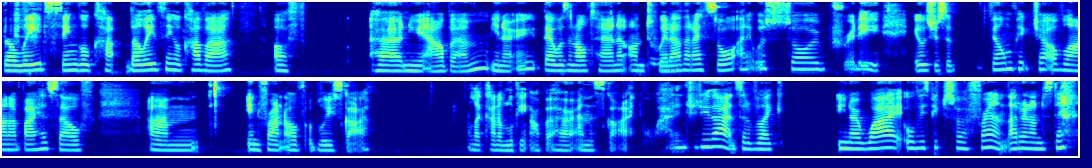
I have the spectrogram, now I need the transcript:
the lead single co- the lead single cover of her new album. You know, there was an alternate on Twitter mm-hmm. that I saw, and it was so pretty. It was just a film picture of Lana by herself um, in front of a blue sky like kind of looking up at her and the sky. Why didn't you do that instead of like you know, why all these pictures for her friend? I don't understand.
